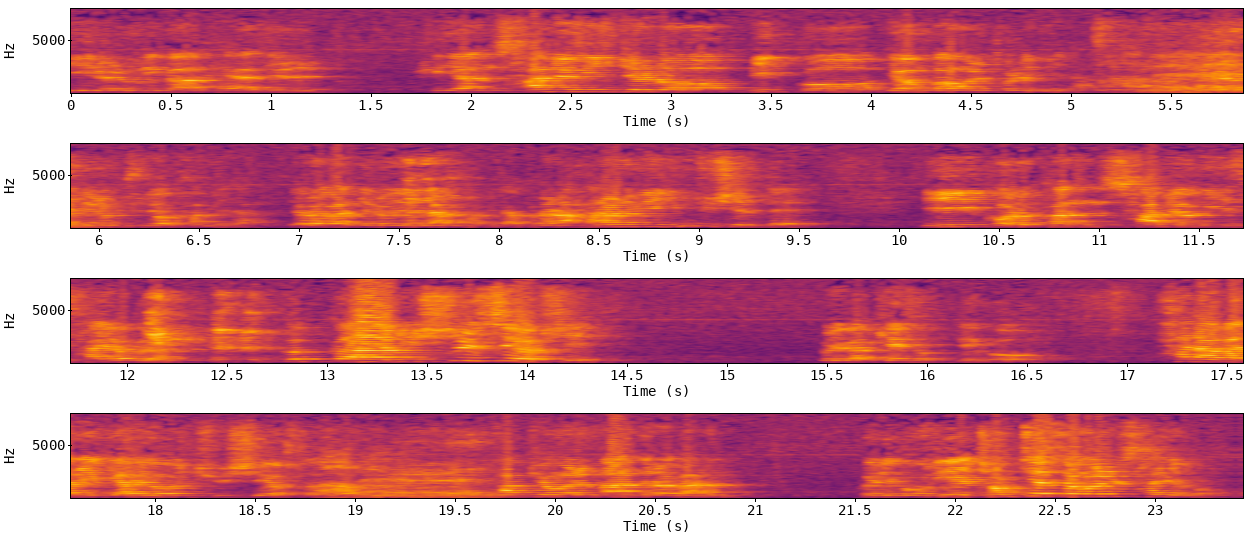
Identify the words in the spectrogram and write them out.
이 일을 우리가 해야 될 귀한 사명인 줄로 믿고 영광을 돌립니다. 우리는 부족합니다. 여러 가지로 연약합니다. 그러나 하나님이 힘주실 때 이 거룩한 사명이 사역은 끝까지 쉴 새 없이 우리가 계속되고 하나가 되게 하여 주시옵소서 아멘. 화평을 만들어가는 그리고 우리의 정체성을 살리고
